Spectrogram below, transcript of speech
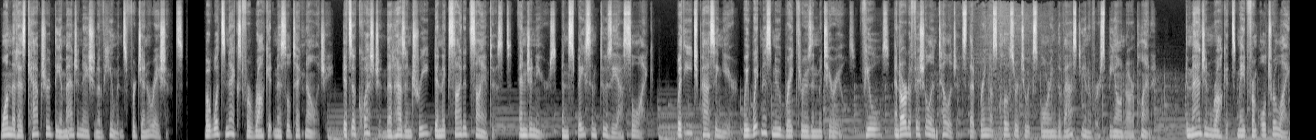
one that has captured the imagination of humans for generations. But what's next for rocket missile technology? It's a question that has intrigued and excited scientists, engineers, and space enthusiasts alike. With each passing year, we witness new breakthroughs in materials, fuels, and artificial intelligence that bring us closer to exploring the vast universe beyond our planet. Imagine rockets made from ultralight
